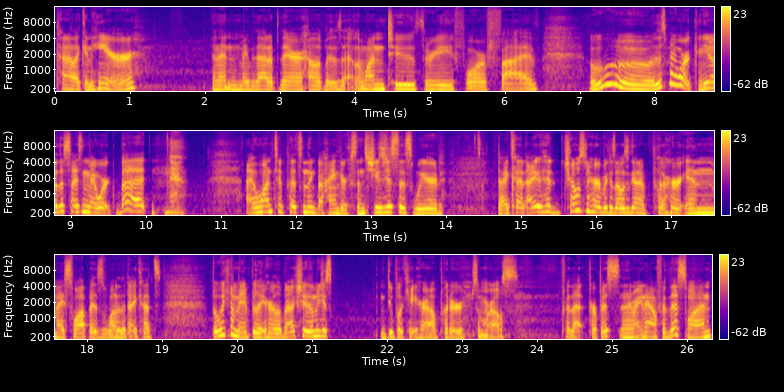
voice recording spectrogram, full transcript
kind of like in here, and then maybe that up there. How is that? One, two, three, four, five. Ooh, this might work. You know, this sizing might work, but I want to put something behind her since she's just this weird die cut. I had chosen her because I was going to put her in my swap as one of the die cuts, but we can manipulate her a little bit. Actually, let me just duplicate her and I'll put her somewhere else for that purpose. And then right now for this one,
